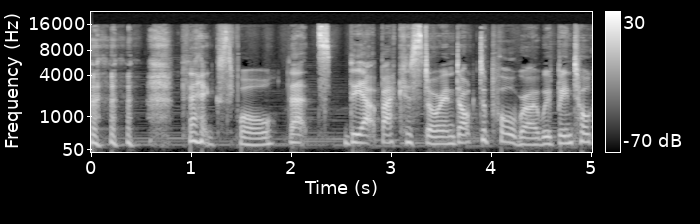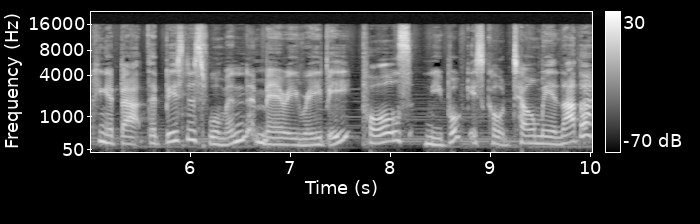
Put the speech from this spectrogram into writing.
Thanks, Paul. That's the Outback historian, Dr. Paul Rowe. We've been talking about the businesswoman, Mary Reibey. Paul's new book is called Tell Me Another,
